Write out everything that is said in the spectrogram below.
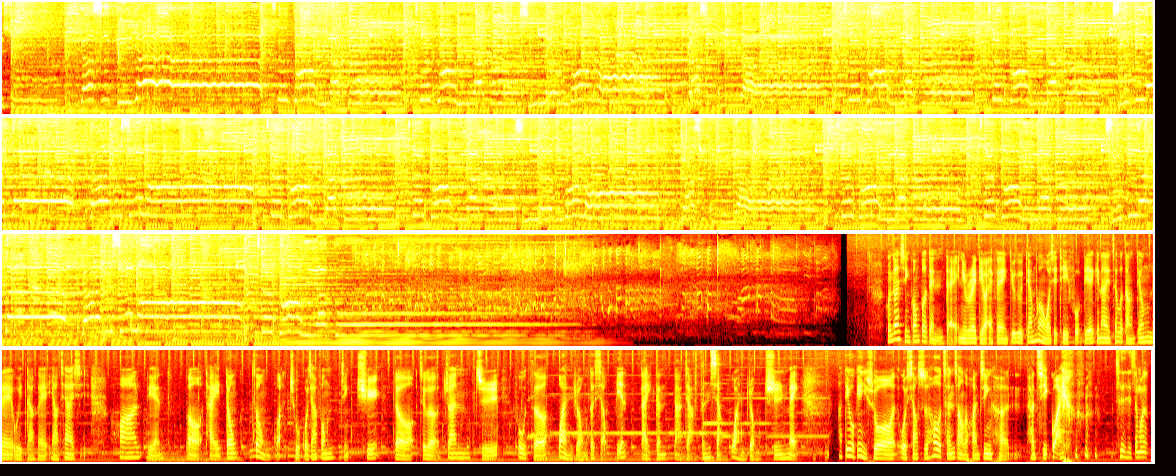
Iluko Yesu Gasakiya Snagonya 云端新广播电台 New Radio FM 九九点五，我是 Tiff。伫个今仔日节目当中咧，为大家邀请的是花莲哦台东纵管处国家风景区的这个专职负责万荣的小编，来跟大家分享万荣之美。阿弟，我跟你说，我小时候成长的环境很很奇怪。是什么？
